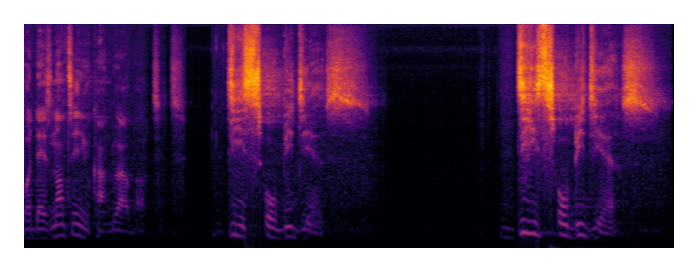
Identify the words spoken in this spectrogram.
but there's nothing you can do about it. Disobedience. Disobedience.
